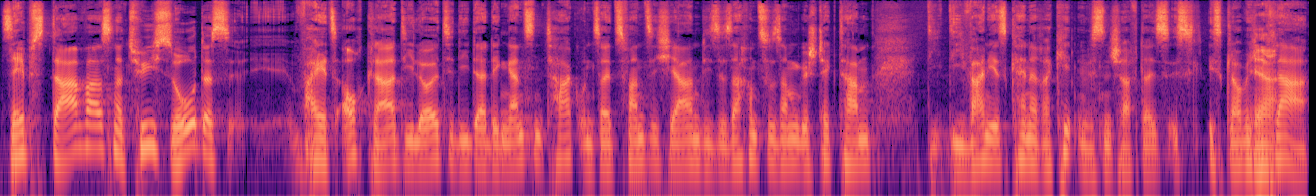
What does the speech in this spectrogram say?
selbst da war es natürlich so, dass war jetzt auch klar, die Leute, die da den ganzen Tag und seit 20 Jahren diese Sachen zusammengesteckt haben, die, die waren jetzt keine Raketenwissenschaftler, das ist, ist glaube ich, ja. klar.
